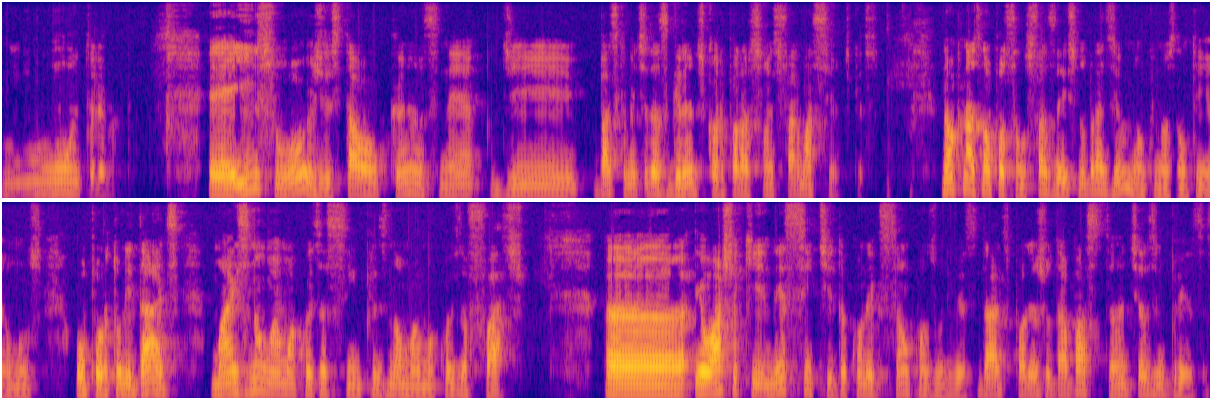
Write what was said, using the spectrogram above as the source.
muito elevado. É, isso hoje está ao alcance né, de basicamente das grandes corporações farmacêuticas. Não que nós não possamos fazer isso no Brasil, não que nós não tenhamos oportunidades, mas não é uma coisa simples, não é uma coisa fácil. Uh, eu acho que, nesse sentido, a conexão com as universidades pode ajudar bastante as empresas.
